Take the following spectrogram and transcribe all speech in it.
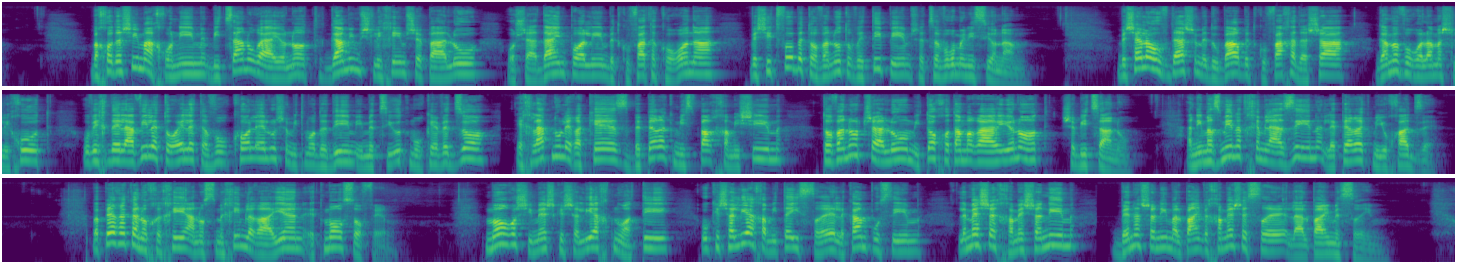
בחודשים האחרונים ביצענו ראיונות גם עם שליחים שפעלו או שעדיין פועלים בתקופת הקורונה ושיתפו בתובנות ובטיפים שצברו מניסיונם. בשל העובדה שמדובר בתקופה חדשה גם עבור עולם השליחות ובכדי להביא לתועלת עבור כל אלו שמתמודדים עם מציאות מורכבת זו, החלטנו לרכז בפרק מספר 50 תובנות שעלו מתוך אותם הראיונות שביצענו. אני מזמין אתכם להאזין לפרק מיוחד זה. בפרק הנוכחי אנו שמחים לראיין את מור סופר. מור שימש כשליח תנועתי וכשליח עמיתי ישראל לקמפוסים למשך חמש שנים בין השנים 2015 ל-2020.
